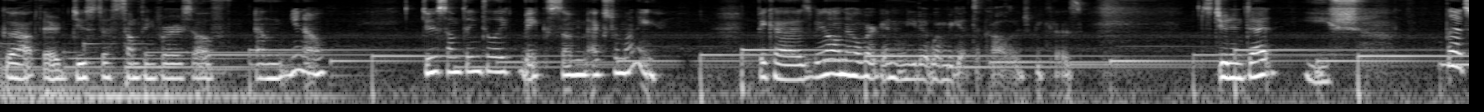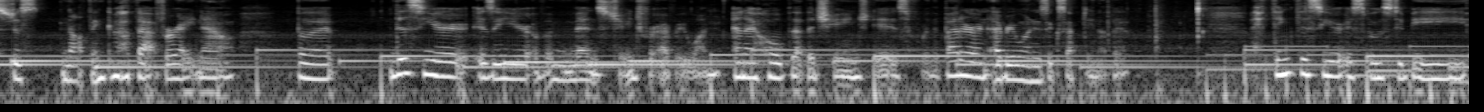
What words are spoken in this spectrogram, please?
go out there do something for herself and you know do something to like make some extra money. Because we all know we're gonna need it when we get to college because student debt yeesh. Let's just not think about that for right now. But this year is a year of immense change for everyone and i hope that the change is for the better and everyone is accepting of it I think this year is supposed to be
